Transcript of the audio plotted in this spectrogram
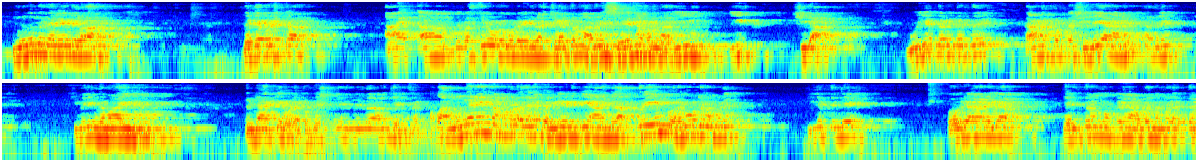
മൂന്ന് നിലയിലുള്ള ഗജപൃഷ്ഠ വ്യവസ്ഥയോടുകൂടെയുള്ള ക്ഷേത്രം അതിനുശേഷം വന്ന ഈ ഈ ശില. മുയ്യത്തടുക്കത്ത് കാണപ്പെട്ട ശിലയാണ് അതിൽ ശിവലിംഗമായി ഉണ്ടാക്കി അവിടെ പ്രതിഷ്ഠിക്കുന്നതാണ് ചരിത്രം. അപ്പൊ അങ്ങനെ നമ്മൾ അതിനെ പരിഗണിക്കുകയാണെങ്കിൽ അത്രയും പുറകോട്ട് നമ്മൾ ഇല്ലത്തിന്റെ പൗരാണിക ചരിത്രം നോക്കുകയാണെങ്കിൽ അവിടെ നമ്മൾ എത്ര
